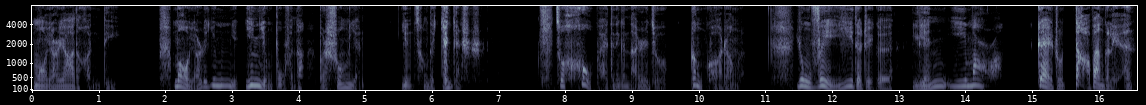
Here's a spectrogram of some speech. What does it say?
帽檐压得很低，帽檐的阴影阴影部分呢，把双眼隐藏的严严实实的。坐后排的那个男人就更夸张了，用卫衣的这个连衣帽啊，盖住大半个脸，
